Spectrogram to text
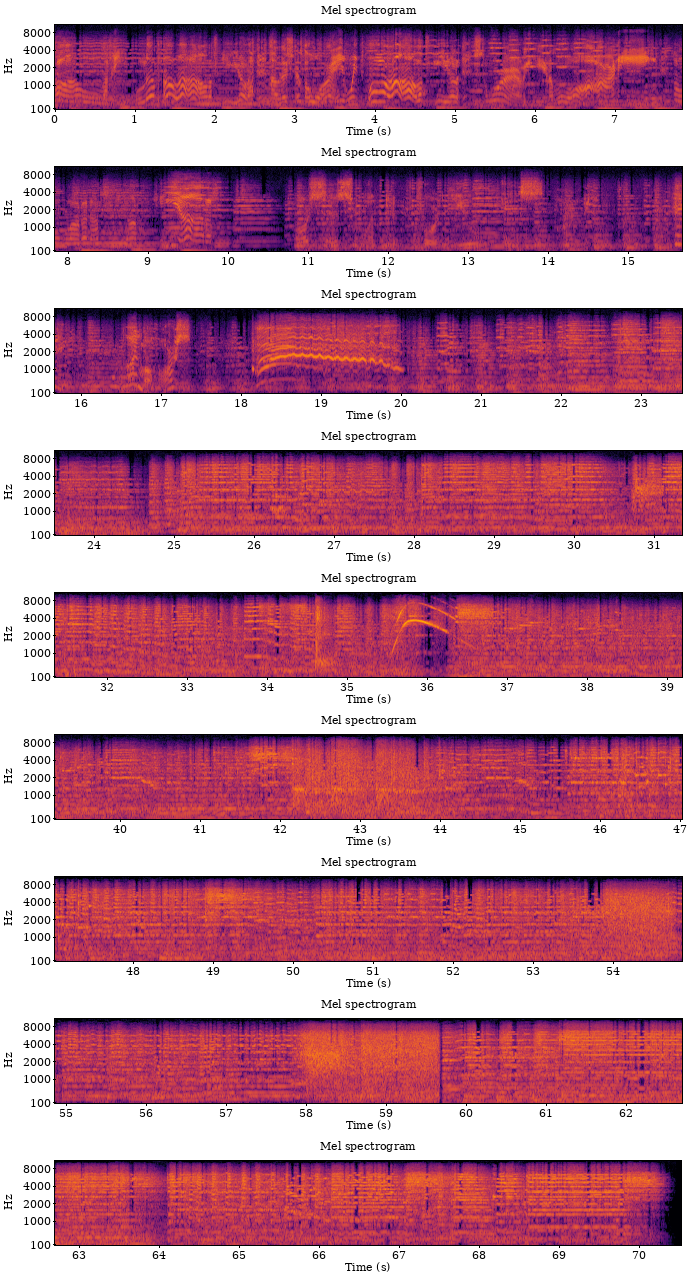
listen to all the field. How this is the way we pour all the field. Swirly in the morning. Oh, lot of nuts on here. Horses wanted for U.S. Army. Hey, I'm a horse. Come on.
